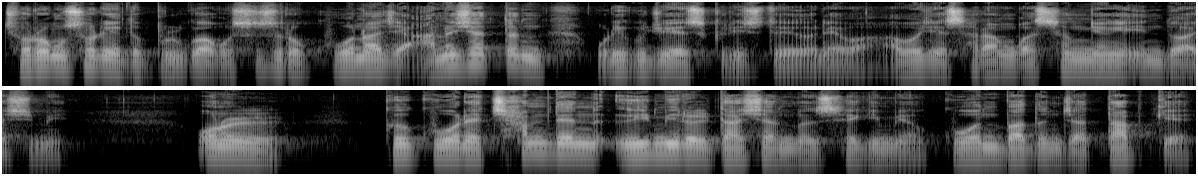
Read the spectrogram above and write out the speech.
조롱 소리에도 불구하고 스스로 구원하지 않으셨던 우리 구주 예수 그리스도의 은혜와 아버지의 사랑과 성령의 인도하심이 오늘 그 구원의 참된 의미를 다시 한번 새기며 구원받은 자답게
